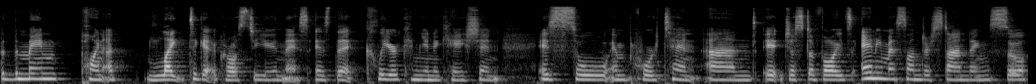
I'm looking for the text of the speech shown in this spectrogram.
But the main point I like to get across to you in this is that clear communication is so important and it just avoids any misunderstandings. So,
